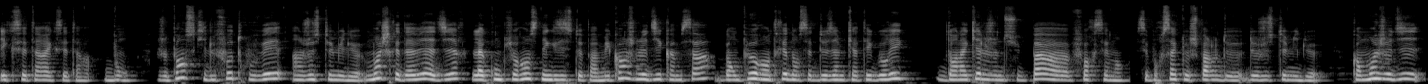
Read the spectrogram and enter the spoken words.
etc etc bon je pense qu'il faut trouver un juste milieu. Moi, je serais d'avis à dire la concurrence n'existe pas. Mais quand je le dis comme ça, ben, on peut rentrer dans cette deuxième catégorie dans laquelle je ne suis pas forcément. C'est pour ça que je parle de, juste milieu. Quand moi je dis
